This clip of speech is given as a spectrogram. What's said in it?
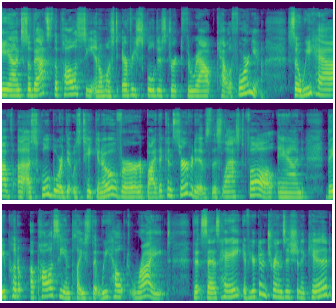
and so that's the policy in almost every school district throughout California. So we have a, school board that was taken over by the conservatives this last fall, and they put a policy in place that we helped write that says, hey, if you're going to transition a kid,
